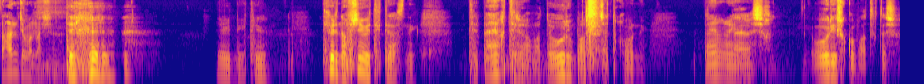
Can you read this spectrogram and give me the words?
Заанж манаш. Тий. Яг нэг тийм. Тэгэхээр новшин байдагтай бас нэг байнга тэрийг бодоо өөр юм бодож чадахгүй нэг байнгын Байгаа шах. Өөр ирэхгүй бодогдоо шах.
